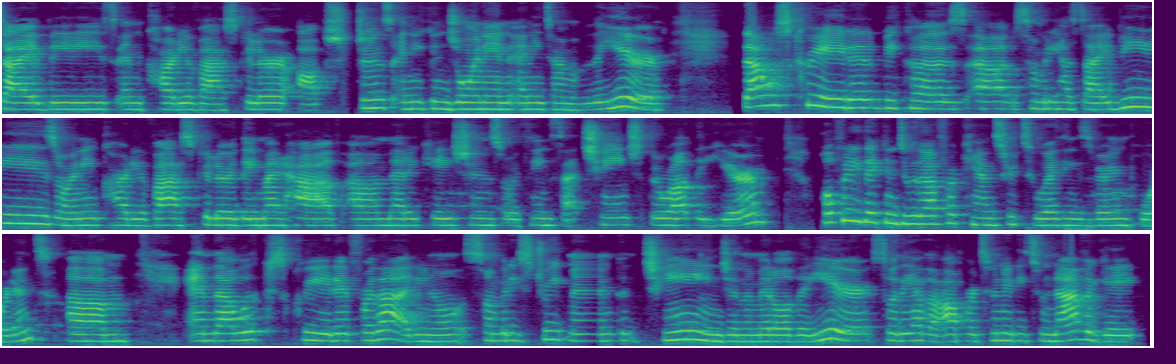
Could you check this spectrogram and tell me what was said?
diabetes and cardiovascular options, and you can join in any time of the year. That was created because uh, somebody has diabetes or any cardiovascular, they might have uh, medications or things that change throughout the year. Hopefully, they can do that for cancer too. I think it's very important. Um, and that was created for that. You know, somebody's treatment could change in the middle of the year, so they have the opportunity to navigate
